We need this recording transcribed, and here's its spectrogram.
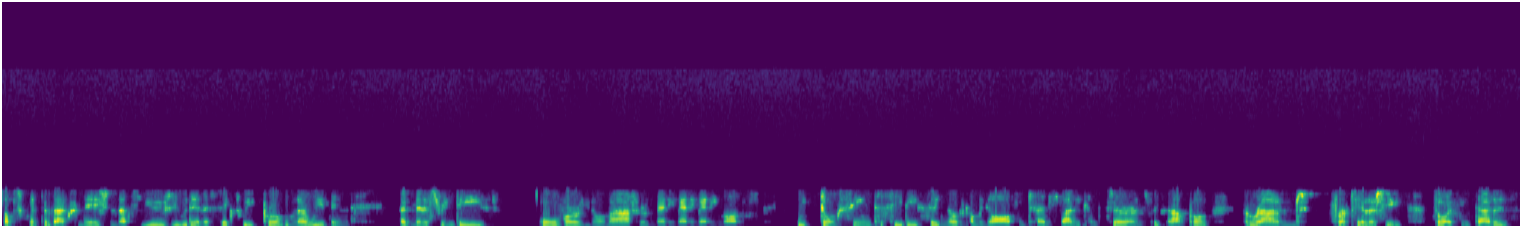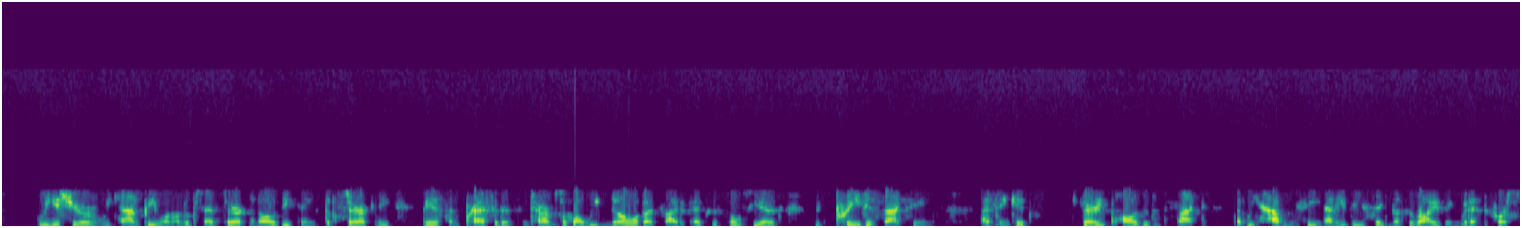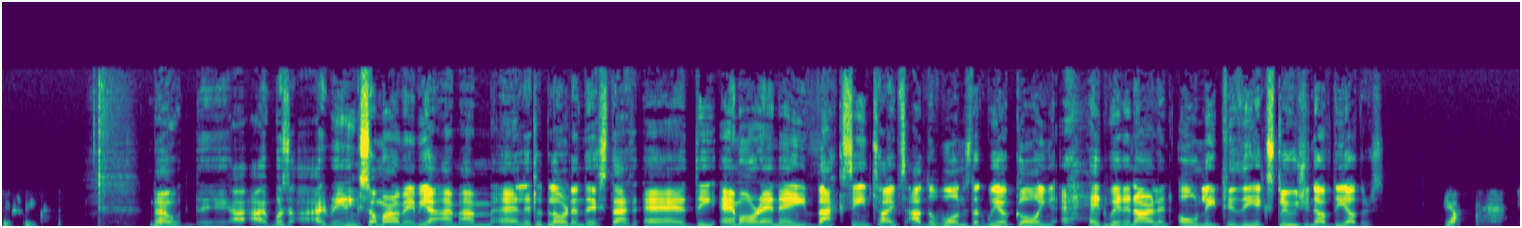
subsequent to vaccination. That's usually within a six week program. Now we've been administering these over, you know, a matter of many, many, many months. we don't seem to see these signals coming off in terms of any concerns, for example, around fertility. So I think that is reassuring. We can't be 100% certain in all of these things, but certainly based on precedents in terms of what we know about side effects associated with previous vaccines, I think it's very positive the fact that we haven't seen any of these signals arising within the first six weeks. Now, I was reading somewhere, or maybe I'm, I'm a little blurred on this, that uh, the mRNA vaccine types are the ones that we are going ahead with in Ireland, only to the exclusion of the others.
